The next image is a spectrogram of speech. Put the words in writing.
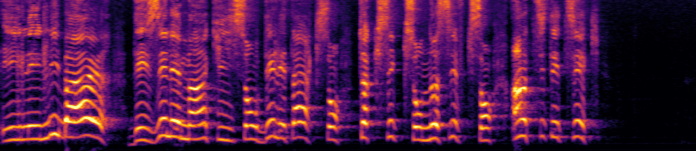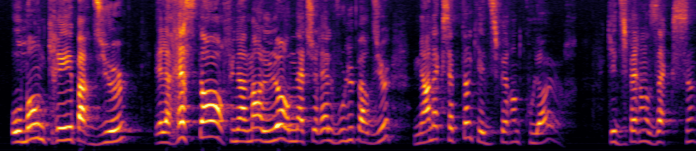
et il les libère des éléments qui sont délétères, qui sont toxiques, qui sont nocifs, qui sont antithétiques au monde créé par Dieu. Elle restaure finalement l'ordre naturel voulu par Dieu, mais en acceptant qu'il y ait différentes couleurs, qu'il y ait différents accents,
